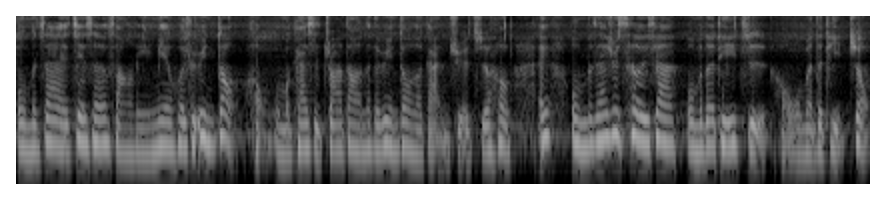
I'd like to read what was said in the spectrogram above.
我们在健身房里面会去运动，吼，我们开始抓到那个运动的感觉之后，哎，我们再去测一下我们的体脂，吼，我们的体重。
